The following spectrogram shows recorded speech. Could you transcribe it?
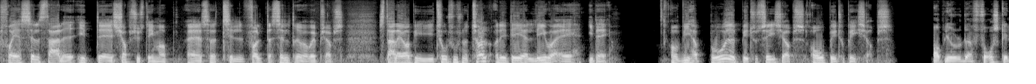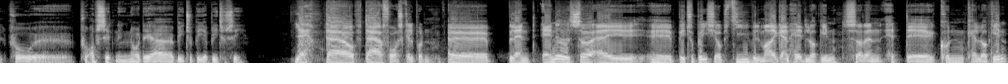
får jeg selv startet et øh, shopsystem op, altså til folk, der selv driver webshops. Starter jeg op i 2012, og det er det, jeg lever af i dag. Og vi har både B2C-shops og B2B-shops. Oplever du, der er forskel på, øh, på opsætningen, når det er B2B og B2C? Ja, der er, der er forskel på den. Øh, blandt andet så er øh, B2B-shops, de vil meget gerne have et login, sådan at øh, kunden kan logge ind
